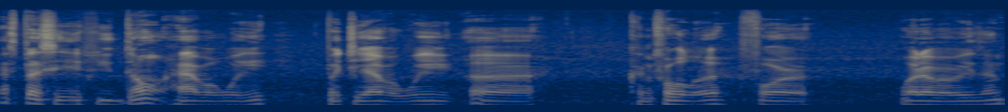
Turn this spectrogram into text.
especially if you don't have a Wii, but you have a Wii uh, controller for whatever reason.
